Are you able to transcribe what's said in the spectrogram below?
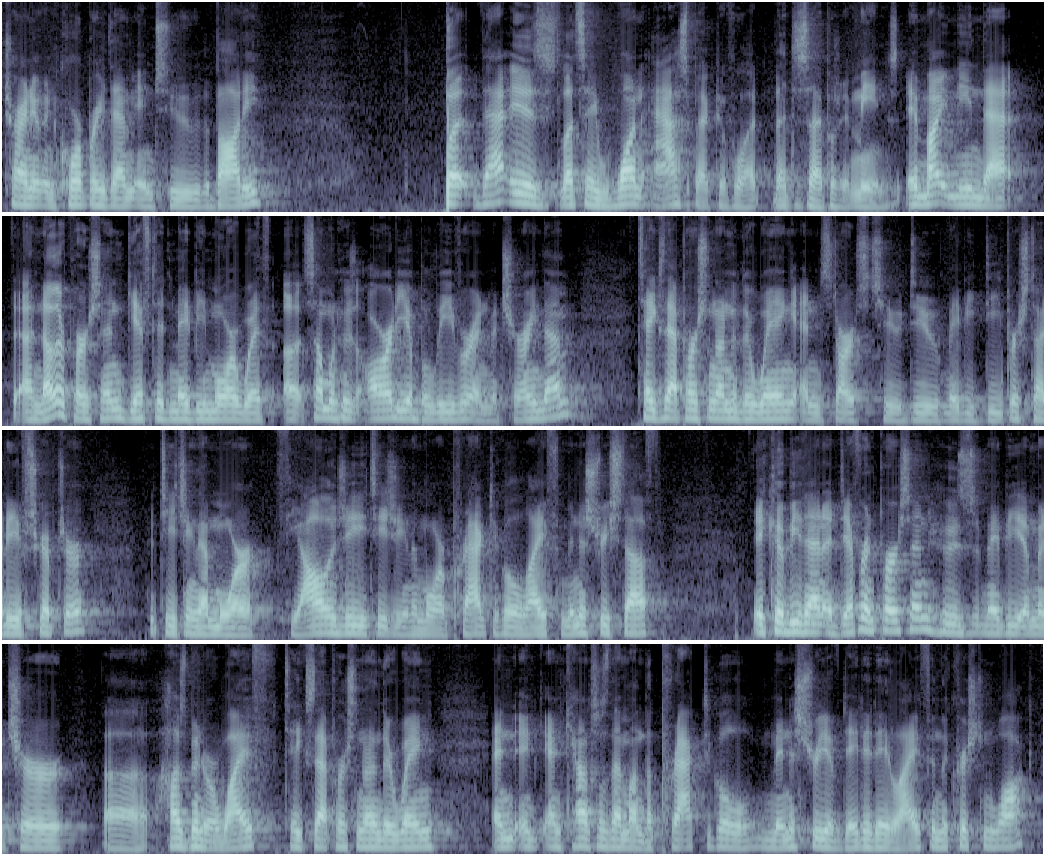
trying to incorporate them into the body. But that is, let's say, one aspect of what that discipleship means. It might mean that another person, gifted maybe more with uh, someone who's already a believer and maturing them, takes that person under their wing and starts to do maybe deeper study of Scripture, teaching them more theology, teaching them more practical life ministry stuff. It could be then a different person who's maybe a mature uh, husband or wife takes that person under their wing and, and, and counsels them on the practical ministry of day to day life in the Christian walk.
